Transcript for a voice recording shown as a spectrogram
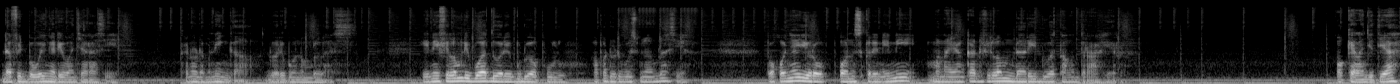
David Bowie nggak diwawancara sih, karena udah meninggal 2016. Ini film dibuat 2020, apa 2019 ya? Pokoknya Europe on Screen ini menayangkan film dari dua tahun terakhir. Oke lanjut ya.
